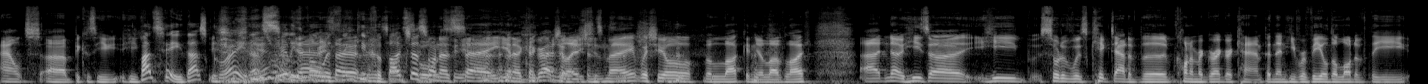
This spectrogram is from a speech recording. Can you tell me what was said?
out uh, because he he. That's he. That's great. That's really Yeah, forward so- thinking for so I just want to sports. say, you know, congratulations, Congratulations. mate. Wish you all the luck in your love life. Uh, no, he's uh, he sort of was kicked out of the Conor McGregor camp, and then he revealed a lot of the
